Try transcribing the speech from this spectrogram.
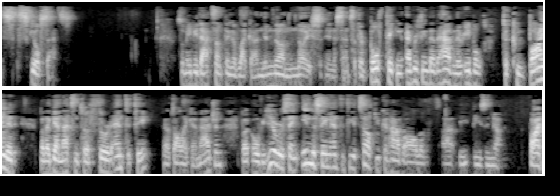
skill sets. So maybe that's something of like a nimna nois in a sense that they're both taking everything that they have and they're able to combine it. But again, that's into a third entity. That's all I can imagine. But over here, we're saying in the same entity itself, you can have all of uh, the, these and young. Fine.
